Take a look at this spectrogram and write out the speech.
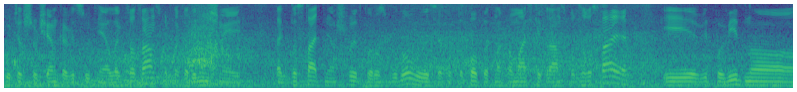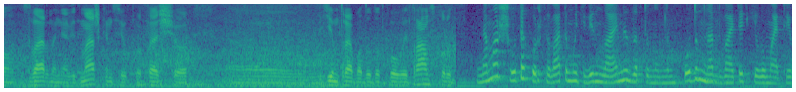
хутір Шевченка відсутній електротранспорт, академічний так достатньо швидко розбудовується, тобто попит на громадський транспорт зростає, і відповідно звернення від мешканців про те, що е, їм треба додатковий транспорт. На маршрутах курсуватимуть вінлайни з автономним ходом на 20 кілометрів.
